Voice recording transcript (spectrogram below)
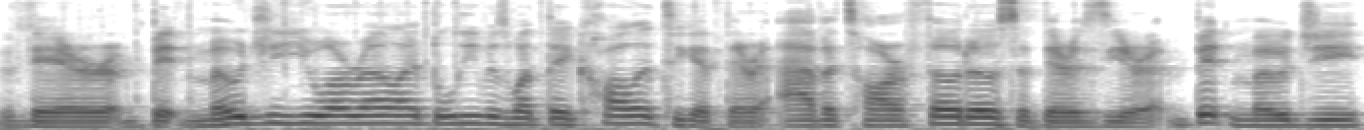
their Bitmoji URL, I believe is what they call it, to get their avatar photo. So there's your Bitmoji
